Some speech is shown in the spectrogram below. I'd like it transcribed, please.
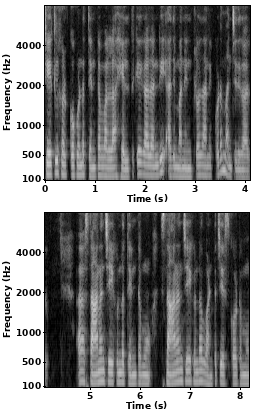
చేతులు కడుక్కోకుండా తినటం వల్ల హెల్త్‌కే కాదండి అది మన ఇంట్లో దానికి కూడా మంచిది కాదు స్నానం చేయకుండా తినటము, స్నానం చేయకుండా వంట చేసుకోవటము,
